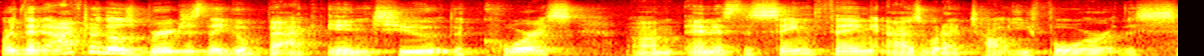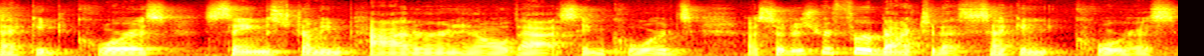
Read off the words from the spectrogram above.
Or then after those bridges, they go back into the chorus, um, and it's the same thing as what I taught you for the second chorus, same strumming pattern and all that, same chords. Uh, so just refer back to that second chorus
